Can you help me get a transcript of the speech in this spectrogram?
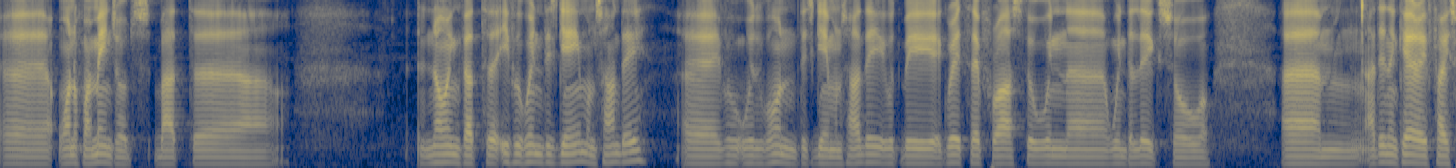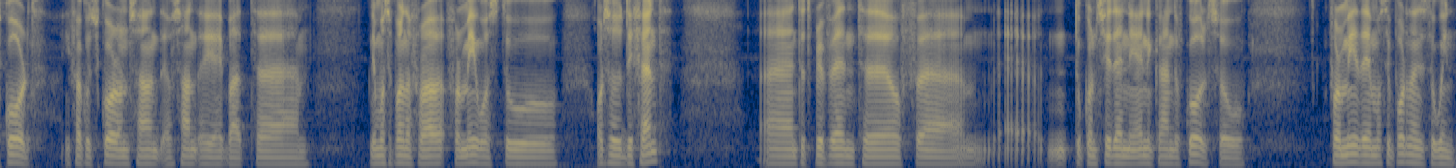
Uh, one of my main jobs, but uh, knowing that uh, if we win this game on Sunday, uh, if we won this game on Sunday, it would be a great step for us to win uh, win the league. So um, I didn't care if I scored, if I could score on Sunday, but um, the most important for for me was to also to defend and to prevent uh, of um, to concede any any kind of goal. So for me, the most important is to win,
